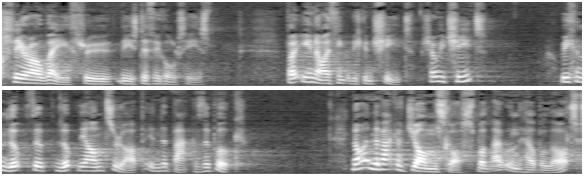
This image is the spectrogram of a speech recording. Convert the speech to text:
clear our way through these difficulties? But, you know, I think we can cheat. Shall we cheat? We can look the, look the answer up in the back of the book. Not in the back of John's Gospel, that wouldn't help a lot.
